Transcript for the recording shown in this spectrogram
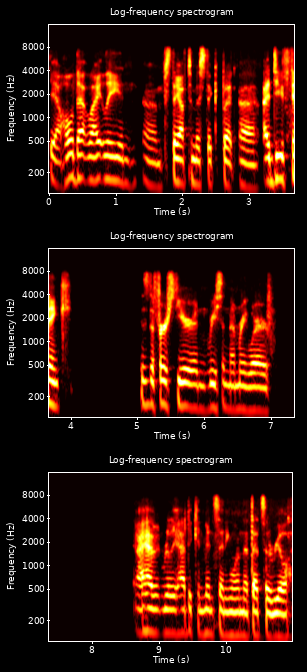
Yeah, hold that lightly and um, stay optimistic. But uh, I do think this is the first year in recent memory where I haven't really had to convince anyone that that's a real.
